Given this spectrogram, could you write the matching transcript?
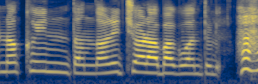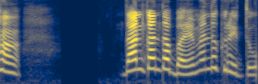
నాకు ఇంత అందాన్ని ఇచ్చాడా భగవంతుడు. దానికంత భయం ఎందుకు రీతు?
